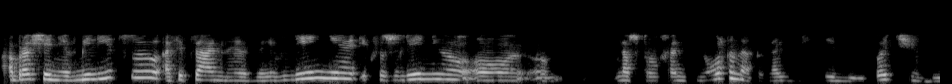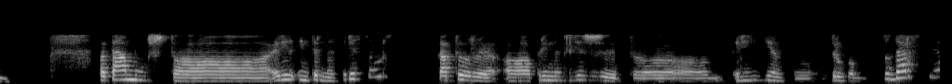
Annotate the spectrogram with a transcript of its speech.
Обращение в милицию, официальное заявление, и, к сожалению, наши правоохранительные органы оказались бессильными. Почему? Потому что интернет-ресурс, который а, принадлежит а, резиденту в другом государстве,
